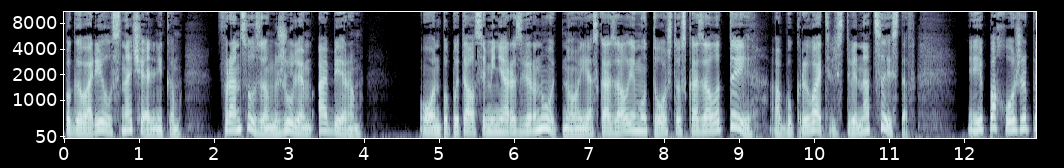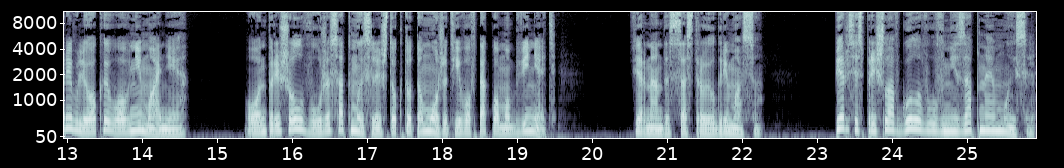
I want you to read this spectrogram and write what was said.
поговорил с начальником, французом Жулем Абером. Он попытался меня развернуть, но я сказал ему то, что сказала ты об укрывательстве нацистов, и, похоже, привлек его внимание. Он пришел в ужас от мысли, что кто-то может его в таком обвинять. Фернандес состроил гримасу. Персис пришла в голову внезапная мысль.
